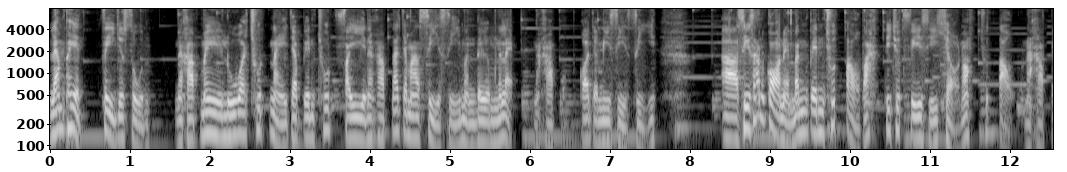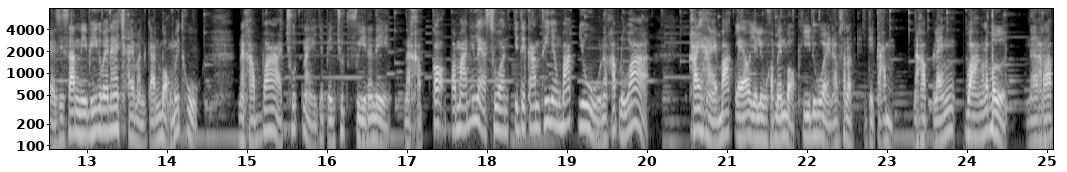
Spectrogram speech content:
แลมเพจ4.0นะครับไม่รู้ว่าชุดไหนจะเป็นชุดฟรีนะครับ น่าจะมา 4 สีเหมือนเดิมนั่นแหละนะครับ ก็จะมี 4 สี อ่าซีซั่นก่อนเนี่ยมันเป็นชุดเต่าปะที่ชุดฟรีสีเขียวเนาะชุดเต่านะครับแต่ซีซั่นนี้พี่ก็ไม่แน่ใจเหมือนกันบอกไม่ถูกนะครับว่าชุดไหนจะเป็นชุดฟรีนั่นเองนะครับก็ประมาณนี้แหละส่วนกิจกรรมที่ยังบั๊กอยู่นะครับหรือว่าใครหายบั๊กแล้วอย่าลืมคอมเมนต์บอกพี่ด้วยนะครับสำหรับกิจกรรมนะครับแรงวางระเบิดนะครับ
